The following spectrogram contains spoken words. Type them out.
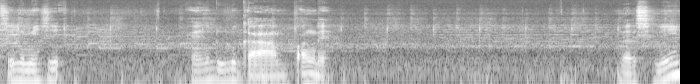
Amat sih ini misi. Kayaknya dulu gampang deh. Dari sini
